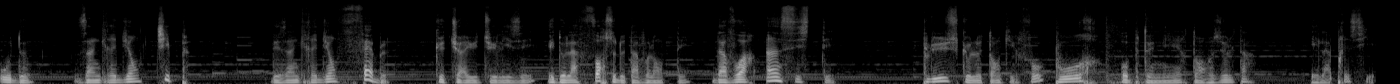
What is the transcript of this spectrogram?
ou de ingrédients cheap, des ingrédients faibles que tu as utilisés et de la force de ta volonté d'avoir insisté plus que le temps qu'il faut pour obtenir ton résultat et l'apprécier.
